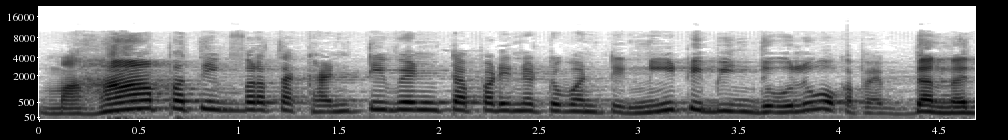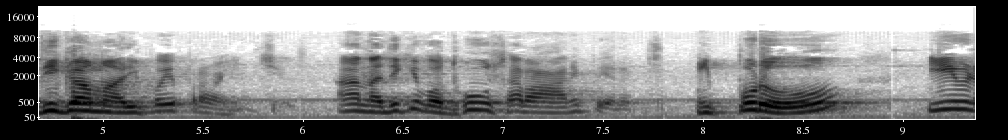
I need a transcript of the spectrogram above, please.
మహాపతివ్రత కంటి వెంట పడినటువంటి నీటి బిందువులు ఒక పెద్ద నదిగా మారిపోయి ప్రవహించేవి. ఆ నదికి వధూసరా అని పేరు వచ్చింది. ఇప్పుడు ఈవిడ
